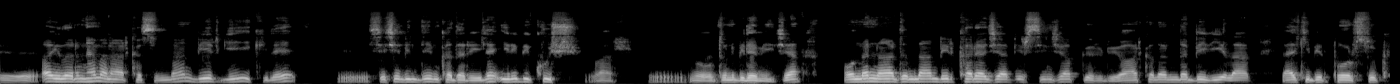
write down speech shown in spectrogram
E, ayıların hemen arkasından bir geyik ile e, seçebildiğim kadarıyla iri bir kuş var. E, ne olduğunu bilemeyeceğim. Onların ardından bir karaca, bir sincap görülüyor. Arkalarında bir yılan, belki bir porsuk.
